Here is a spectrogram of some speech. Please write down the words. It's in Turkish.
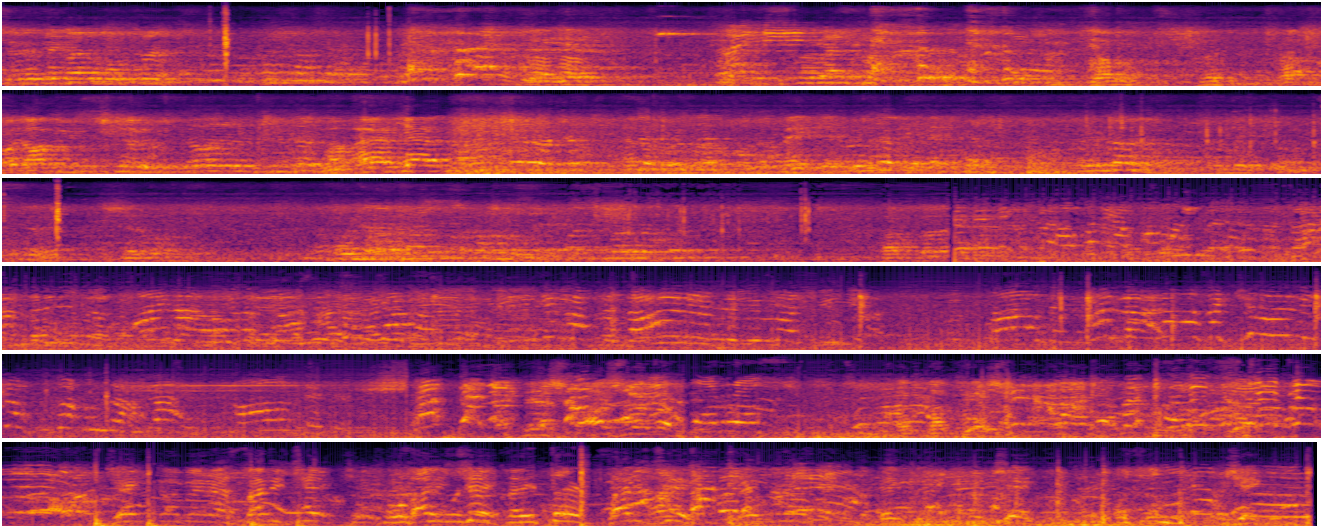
Çevirdik hadi kontrol et. Anne. Tamam. Hadi abi biz çıkıyoruz. Tamam ayak gel. Bekle. Dışarı bak. Aynen. Birinci hafta daha önemli bir maç günü. Çek kamera, sarı çek. Sarı çek. Sarı çek. Bekle. Çek. Çek.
